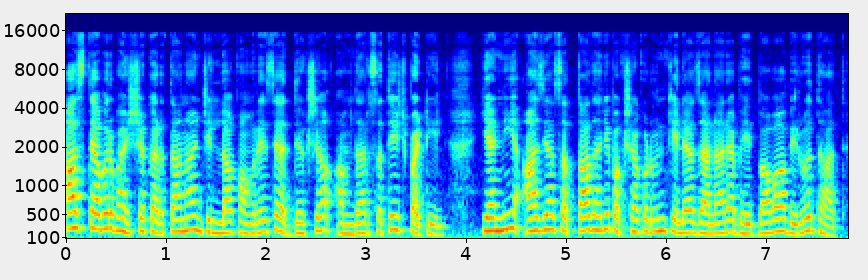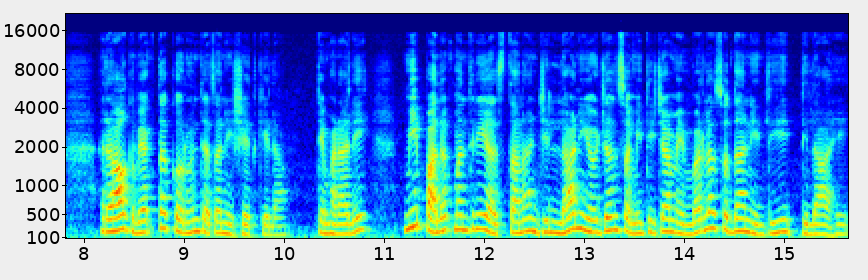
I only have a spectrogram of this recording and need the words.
आज त्यावर भाष्य करताना जिल्हा काँग्रेसचे अध्यक्ष आमदार सतेज पाटील यांनी आज या सत्ताधारी पक्षाकडून केल्या जाणाऱ्या भेदभावाविरोधात राग व्यक्त करून त्याचा निषेध केला. ते म्हणाले मी पालकमंत्री असताना जिल्हा नियोजन समितीच्या मेंबरला सुद्धा निधी दिला आहे.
